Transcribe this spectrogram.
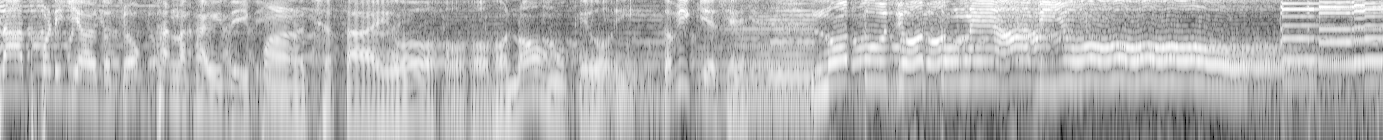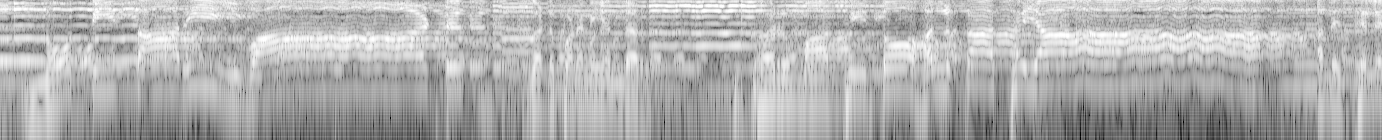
દાંત પડી ગયા હોય તો ચોકઠા નખાવી દઈ, પણ છતાંય, ઓહો, હો હો, ન મૂકે હોય કવિ કે છે, નોતું જોતું ને આવ્યું, નોતી તારી વાટ. ગઢપણની અંદર, ઘરમાંથી તો હલકા થયા. અને છેલ્લે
